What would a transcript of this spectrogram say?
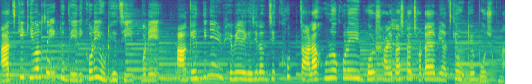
আজকে কি বলতো, একটু দেরি করেই উঠেছি। মানে আগের দিনে আমি ভেবে রেখেছিলাম যে, খুব তাড়াহুড়ো করে ওই ভোর সাড়ে পাঁচটা, ছটায় আমি আজকে উঠে বসবো না।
